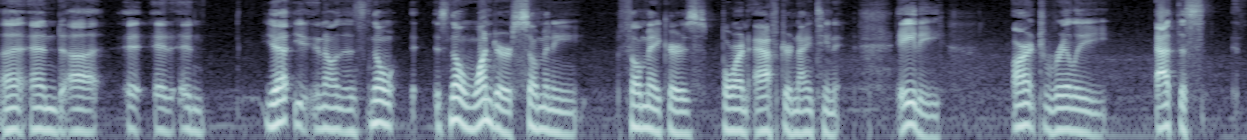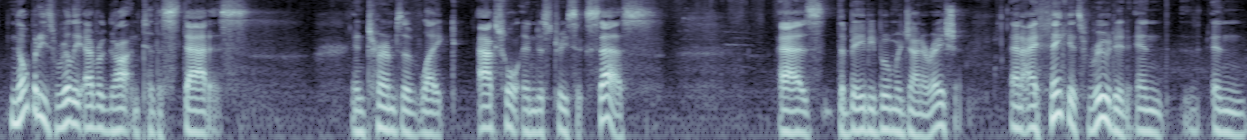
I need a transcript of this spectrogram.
Uh, and uh, it, it, and yeah, you know, it's no, it's no wonder so many filmmakers born after 1980 aren't really at this. Nobody's really ever gotten to the status in terms of like actual industry success as the baby boomer generation and I think it's rooted in in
